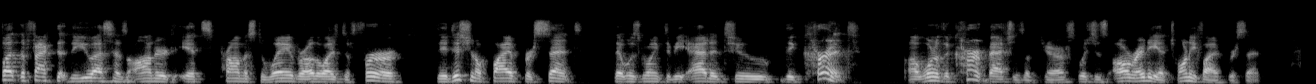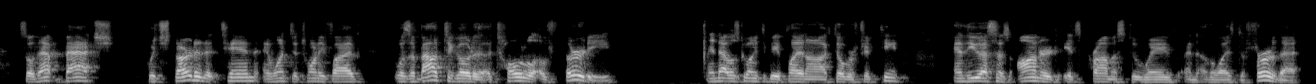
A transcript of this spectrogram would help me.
But the fact that the U.S. has honored its promise to waive or otherwise defer the additional 5% that was going to be added to the current, uh, one of the current batches of tariffs, which is already at 25%. So that batch, which started at 10 and went to 25, was about to go to a total of 30, and that was going to be applied on October 15th. And the U.S. has honored its promise to waive and otherwise defer that.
